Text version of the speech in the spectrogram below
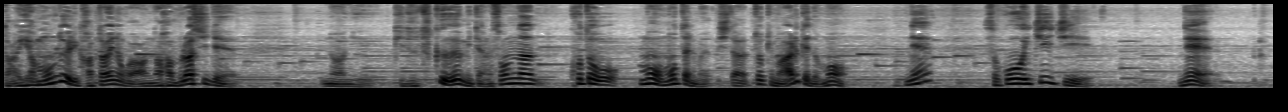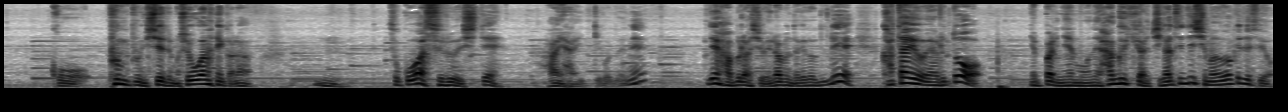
ダイヤモンドより硬いのがあんな歯ブラシで、何、傷つく？みたいな、そんなことをも思ったりもした時もあるけども、ね、そこをいちいち、ね、こう、プンプンしててもしょうがないから、うん、そこはスルーして、はいはいっていうことでね。で、歯ブラシを選ぶんだけど、で、硬いをやると、やっぱりね、もうね、歯茎から血が出てしまうわけですよ。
